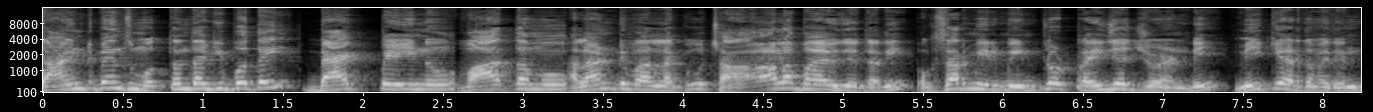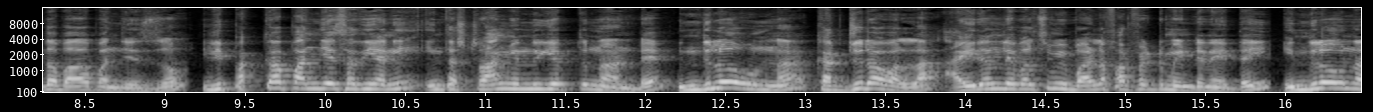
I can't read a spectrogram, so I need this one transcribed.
జాయింట్ పెయిన్స్ మొత్తం తగ్గిపోతాయి. బ్యాక్ పెయిన్ వాతము అలాంటి వాళ్ళకు చాలా బాగా యూజ్ అవుతుంది. ఒకసారి మీరు మీ ఇంట్లో ట్రై చేసి చూడండి. మీకే అర్థమైతే ఎంత బాగా పనిచేస్తుందో. ఇది పక్కా పనిచేస్తుంది అని ఇంత స్ట్రాంగ్ ఎందుకు చెప్తున్నా అంటే ఇందులో ఉన్న ఖర్జూర వల్ల ఐరన్ లెవెల్స్ మీ బాడీలో పర్ఫెక్ట్ మెయింటైన్ అవుతాయి. ఇందులో ఉన్న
